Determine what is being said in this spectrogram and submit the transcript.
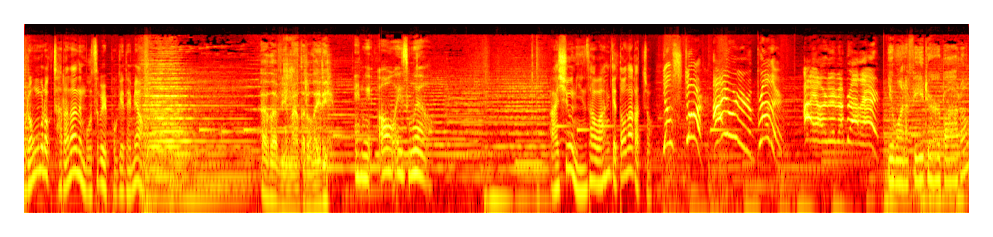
무럭무럭 자라나는 모습을 보게 되며 I love you, my little lady. And we always will. 아쉬운 인사와 함께 떠나갔죠. Yo, Stork! I ordered a brother! I ordered a brother! You want to feed her bottle?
